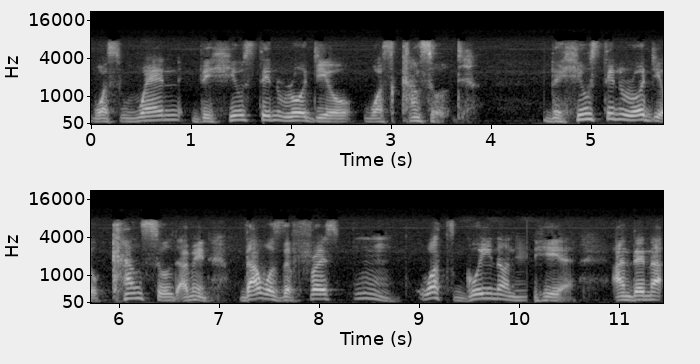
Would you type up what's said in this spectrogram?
was when the Houston rodeo was canceled. The Houston rodeo canceled. I mean, that was the first, mm, what's going on here? And then I,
